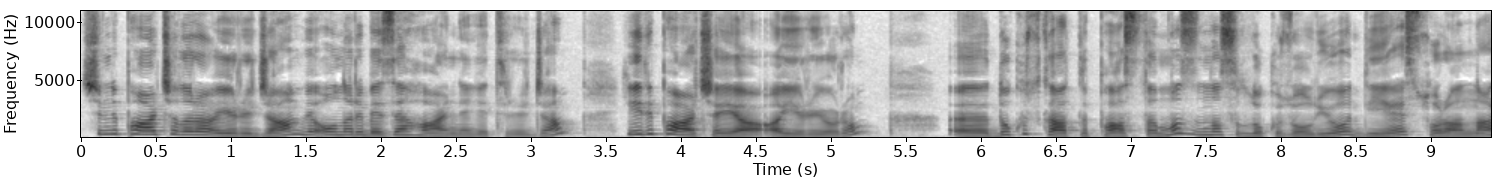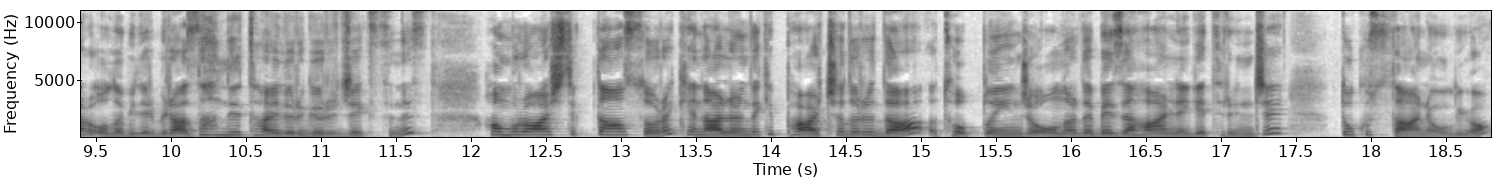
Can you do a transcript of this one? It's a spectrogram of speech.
Şimdi parçalara ayıracağım ve onları beze haline getireceğim. 7 parçaya ayırıyorum. 9 ee, katlı pastamız nasıl 9 oluyor diye soranlar olabilir. Birazdan detayları göreceksiniz. Hamuru açtıktan sonra kenarlarındaki parçaları da toplayınca onları da beze haline getirince 9 tane oluyor.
